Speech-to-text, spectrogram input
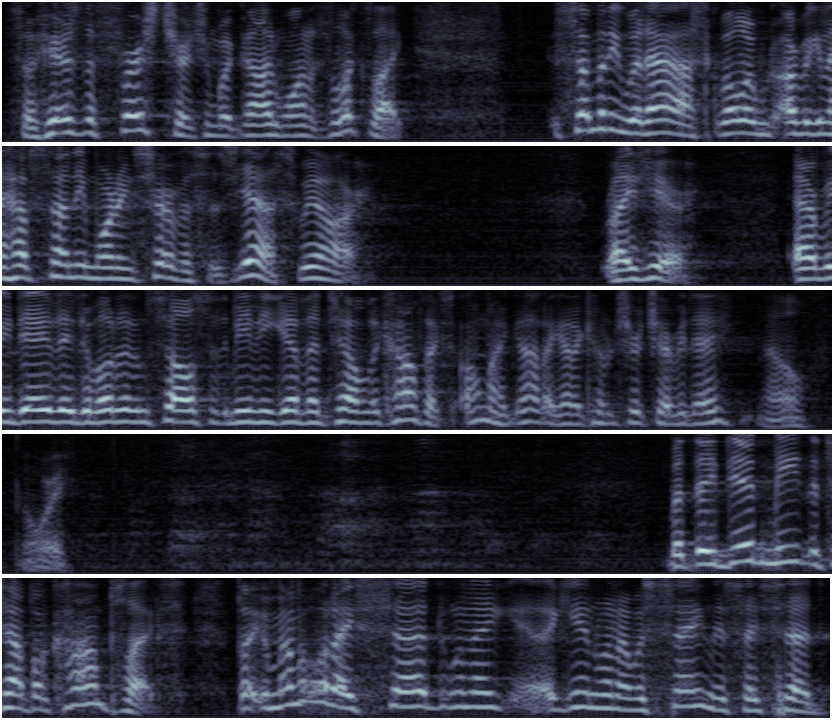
So here's the first church and what God wanted to look like. Somebody would ask, Well, are we going to have Sunday morning services? Yes, we are. Right here. Every day they devoted themselves to the meeting in the temple of the complex. Oh my God, I got to come to church every day? No, don't worry. But they did meet in the temple complex. But remember what I said when I, again, when I was saying this, I said,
